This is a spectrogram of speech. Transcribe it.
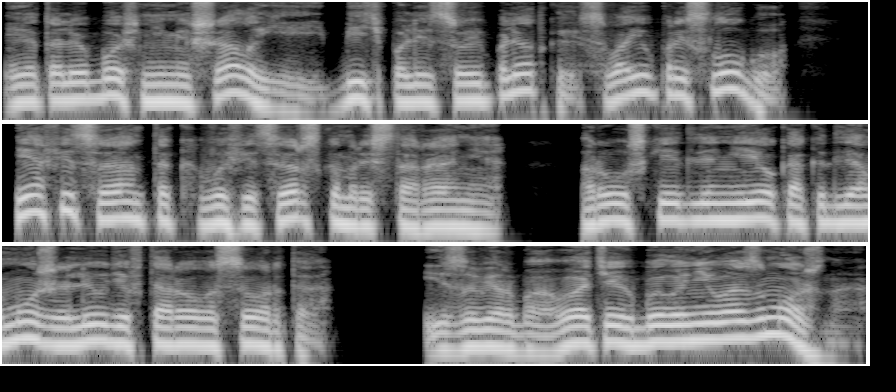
И эта любовь не мешала ей бить по лицу и плеткой свою прислугу и официанток в офицерском ресторане. Русские для нее, как и для мужа, люди второго сорта. И завербовать их было невозможно,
